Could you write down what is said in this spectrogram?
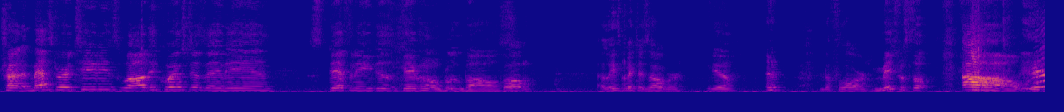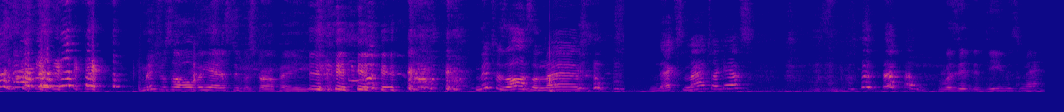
tried to master her titties with all these questions, and then Stephanie just gave him a blue balls. Well, at least Mitch is over yeah. the floor. Mitch was so. Oh! Mitch was so over he had a superstar page. Mitch was awesome, man. Next match, I guess. was it the Divas match?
